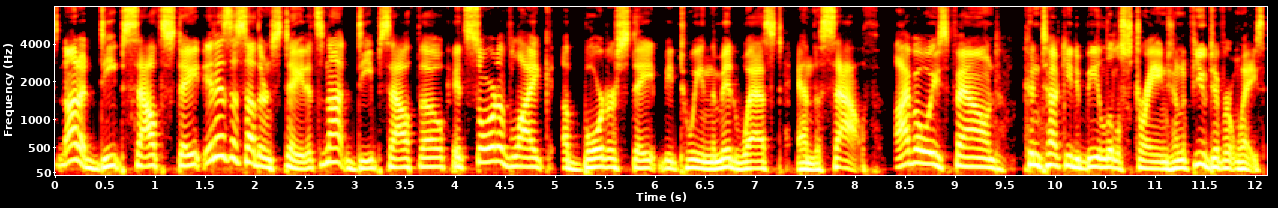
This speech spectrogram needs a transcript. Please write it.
It's not a deep south state. It is a southern state. It's not deep south, though. It's sort of like a border state between the Midwest and the South. I've always found Kentucky to be a little strange in a few different ways.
